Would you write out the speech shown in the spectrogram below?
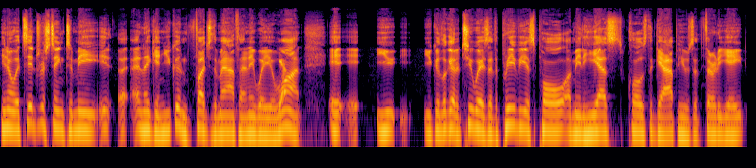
You know, it's interesting to me, uh, and again, you can fudge the math any way you yeah. want. It, it, you you could look at it two ways. At the previous poll, I mean, he has closed the gap. He was at 38.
